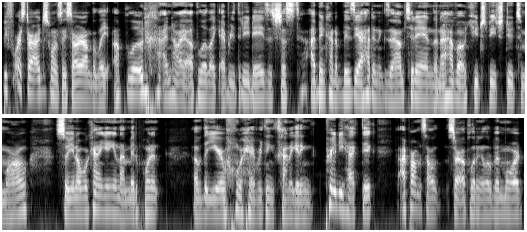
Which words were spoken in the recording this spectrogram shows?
before I start, I just want to say sorry on the late upload. I know I upload like every three days. It's just I've been kind of busy. I had an exam today, and then I have a huge speech due tomorrow. So you know we're kind of getting in that midpoint of the year where everything's kind of getting pretty hectic. I promise I'll start uploading a little bit more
